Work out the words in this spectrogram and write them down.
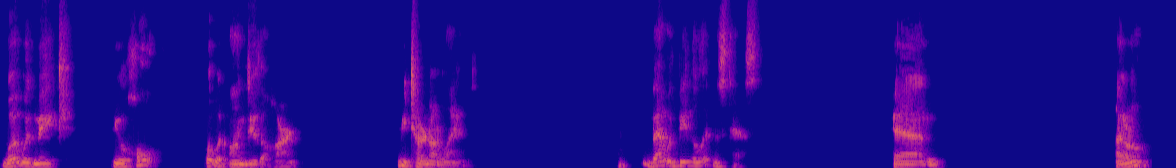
what would make you whole? What would undo the harm? Return our land. That would be the litmus test. And I don't know,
